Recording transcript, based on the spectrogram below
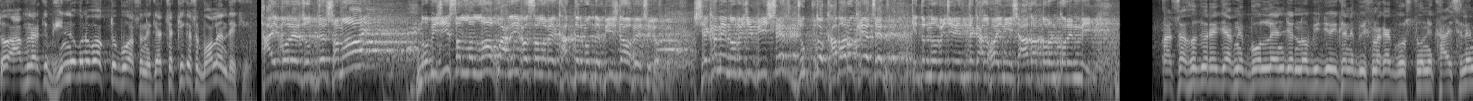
তো আপনার কি ভিন্ন কোনো বক্তব্য আছে নাকি? আচ্ছা ঠিক আছে বলেন দেখি। খাইবরের যুদ্ধের সময় নবীজি সাল্লাল্লাহু আলাইহি ওয়াসাল্লামের খাদ্যের মধ্যে বিষ দেওয়া হয়েছিল। সেখানে নবীজি বিষের যুক্ত খাবারও খেয়েছেন কিন্তু নবীজির ইন্তেকাল হয়নি শাহাদাত বরণ করেননি। আচ্ছা হুজুর এই যে আপনি বললেন যে নবীজি ওইখানে বিষ্মাকা গোস্ত উনি খাইছিলেন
